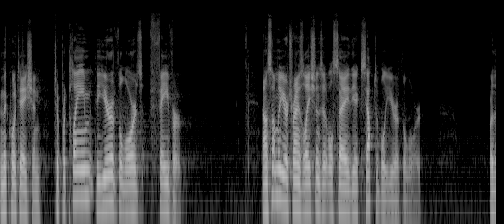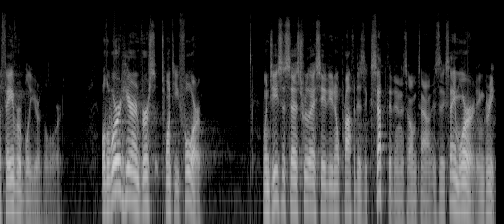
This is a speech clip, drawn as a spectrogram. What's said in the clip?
in the quotation, to proclaim the year of the Lord's favor. Now, in some of your translations, it will say the acceptable year of the Lord or the favorable year of the Lord. Well, the word here in verse 24, when Jesus says, Truly I say to you, no prophet is accepted in his hometown, is the same word in Greek,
